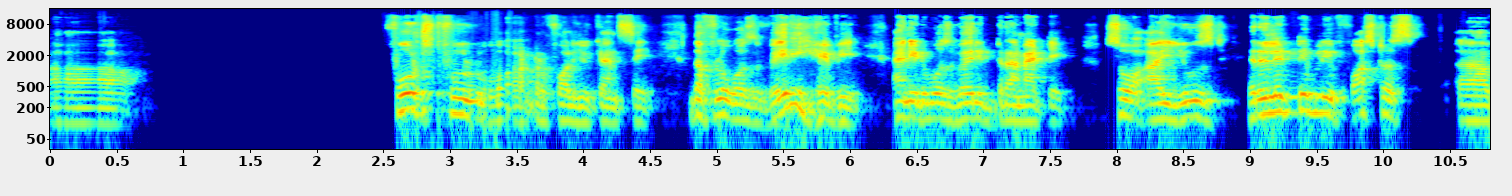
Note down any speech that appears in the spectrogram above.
uh, forceful waterfall, you can say. The flow was very heavy and it was very dramatic. So I used relatively faster, uh,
